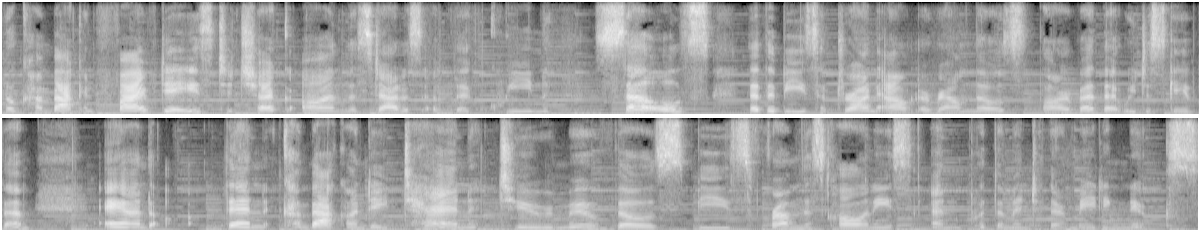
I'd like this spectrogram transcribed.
He'll come back in five days to check on the status of the queen cells that the bees have drawn out around those larvae that we just gave them, and then come back on day 10 to remove those bees from this colonies and put them into their mating nukes.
